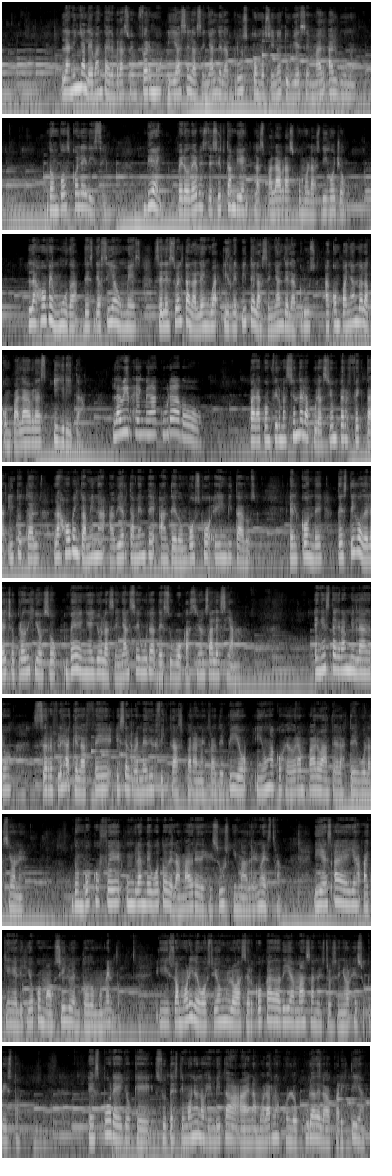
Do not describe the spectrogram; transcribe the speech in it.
La niña levanta el brazo enfermo y hace la señal de la cruz como si no tuviese mal alguno. Don Bosco le dice, Bien, pero debes decir también las palabras como las digo yo. La joven muda, desde hacía un mes, se le suelta la lengua y repite la señal de la cruz, acompañándola con palabras y grita, La Virgen me ha curado. Para confirmación de la curación perfecta y total, la joven camina abiertamente ante don Bosco e invitados. El conde, testigo del hecho prodigioso, ve en ello la señal segura de su vocación salesiana. En este gran milagro se refleja que la fe es el remedio eficaz para nuestro desvío y un acogedor amparo ante las tribulaciones. Don Bosco fue un gran devoto de la Madre de Jesús y Madre nuestra y es a ella a quien eligió como auxilio en todo momento. Y su amor y devoción lo acercó cada día más a nuestro Señor Jesucristo. Es por ello que su testimonio nos invita a enamorarnos con locura de la Eucaristía,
